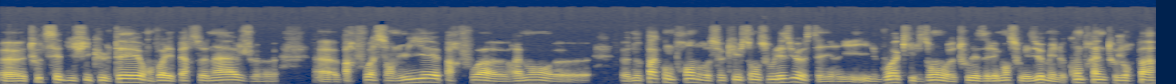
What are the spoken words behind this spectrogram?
euh, toutes ces difficultés. On voit les personnages euh, euh, parfois s'ennuyer, parfois vraiment ne pas comprendre ce qu'ils sont sous les yeux. C'est-à-dire ils, voient qu'ils ont tous les éléments sous les yeux, mais ils ne comprennent toujours pas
